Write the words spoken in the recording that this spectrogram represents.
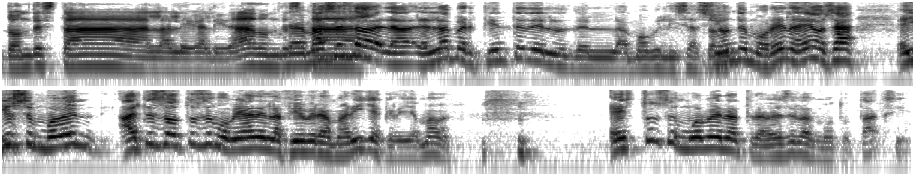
¿Dónde está la legalidad? ¿Dónde Además es la, es la vertiente de, la movilización de Morena, ¿eh? O sea, ellos se mueven, antes otros se movían en la fiebre amarilla que le llamaban. Estos se mueven a través de las mototaxis,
